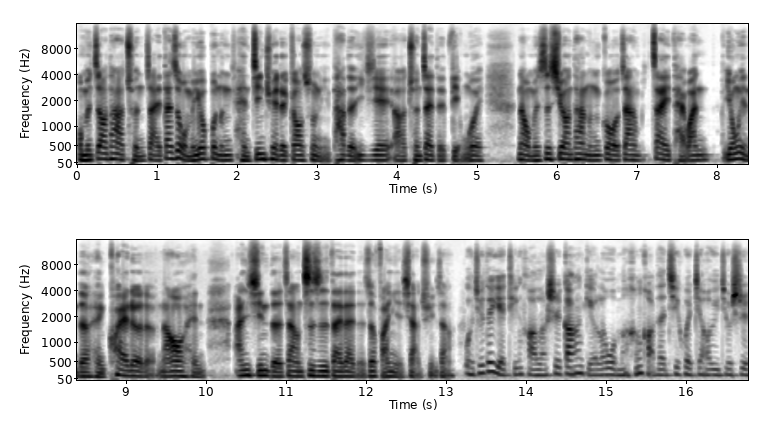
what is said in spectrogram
我们知道它的存在，但是我们又不能很精确的告诉你它的一些啊存在的点位。那我们是希望它能够这样在台湾永远的很快乐的，然后很安心的这样世世代代的就繁衍下去。这样我觉得也挺好。老师刚刚给了我们很好的机会教育，就是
